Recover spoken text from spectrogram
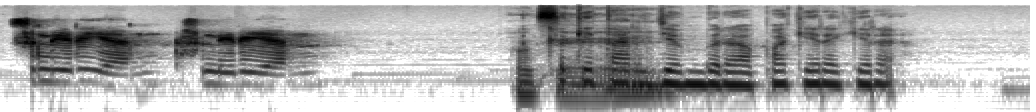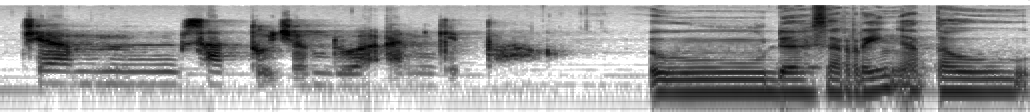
sendirian sendirian Oke. Sekitar jam berapa kira-kira? Jam satu jam 2an gitu Udah sering atau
